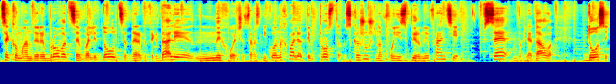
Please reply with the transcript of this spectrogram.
Це команди Реброва, це Валідол, це Нерв і так далі. Не хочу зараз нікого нахвалювати. Просто скажу, що на фоні збірної Франції все виглядало досить,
